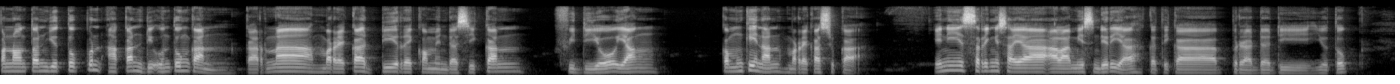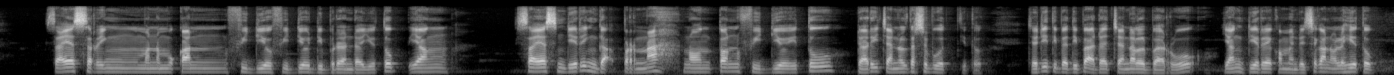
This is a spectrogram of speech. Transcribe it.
penonton YouTube pun akan diuntungkan karena mereka direkomendasikan video yang kemungkinan mereka suka. Ini sering saya alami sendiri ya ketika berada di YouTube. Saya sering menemukan video-video di beranda YouTube yang saya sendiri nggak pernah nonton video itu dari channel tersebut gitu. Jadi tiba-tiba ada channel baru yang direkomendasikan oleh YouTube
